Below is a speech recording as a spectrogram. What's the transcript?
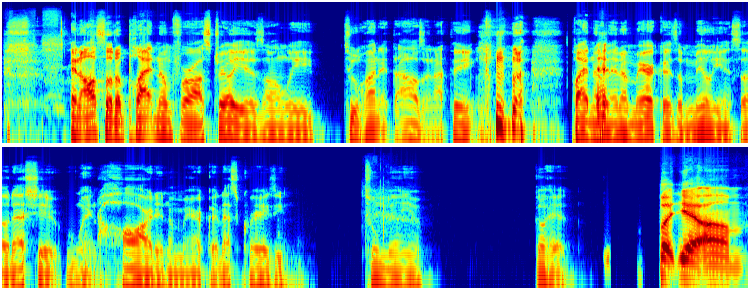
and also the platinum for australia is only 200,000 I think. Platinum eh. in America is a million, so that shit went hard in America. That's crazy. 2 million. Go ahead but yeah, um,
